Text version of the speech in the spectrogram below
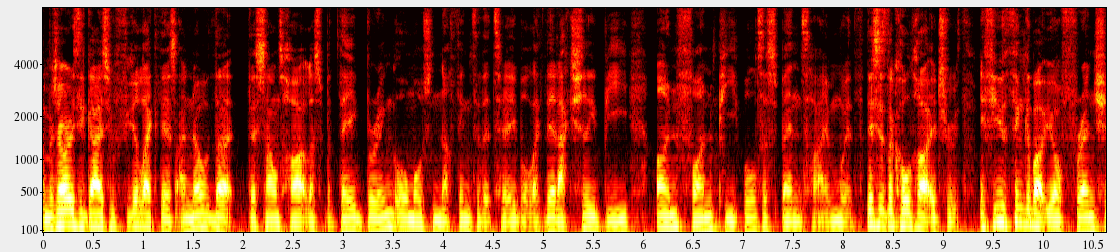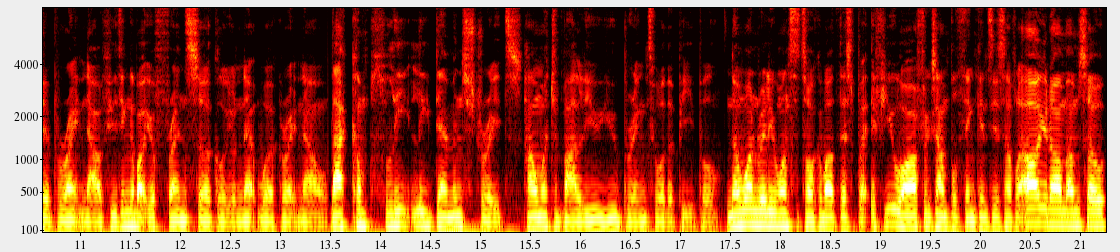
the majority of guys who feel like this, I know that this sounds heartless, but they bring almost nothing to the table. Like they'd actually be unfun people to spend time with. This is the cold hearted truth. If you think about your friendship right now, if you think about your friend circle, your network right now, that completely demonstrates how much value you bring to other people. No one really wants to talk about this, but if you are, for example, thinking to yourself like, oh, you know, I'm, I'm so,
